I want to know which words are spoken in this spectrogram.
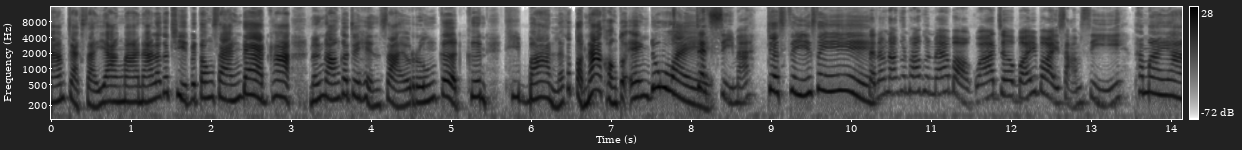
น้ำจากสายยางมานะ แล้วก็ฉีดไปตรงแสงแดดค่ะ น้องๆก็จะเห็นสายรุ้งเกิดขึ้นที่บ้านแล้วก็ต่อหน้าของตัวเองด้วยเจ็ดสีไหมเจ็ดสีสิแต่น้องๆคุณพ่อคุณแม่บอกว่าเจอบ่อยๆสามสีทำไมอะ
